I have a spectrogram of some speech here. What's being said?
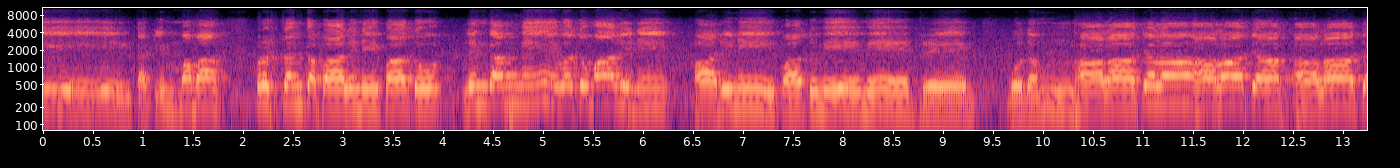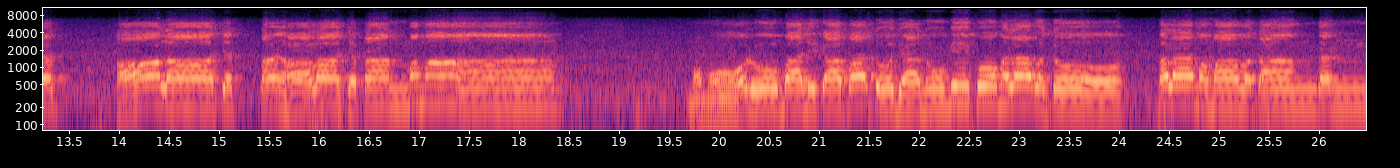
कटिं मम पृष्ठं कपालिनी पातु, लिङ्गं मे वतु मालिनी, हारिणी पातु मे मेढ्रे उदं हालाचला हालाच हालाच हालाचत् हालाचतान्ममा ममोरो बालिका पातो जानु मे कोमलावतो। बला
